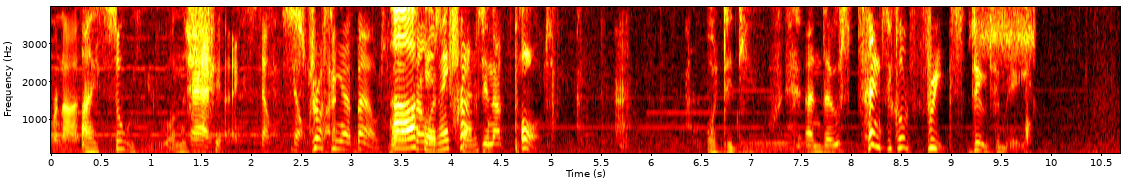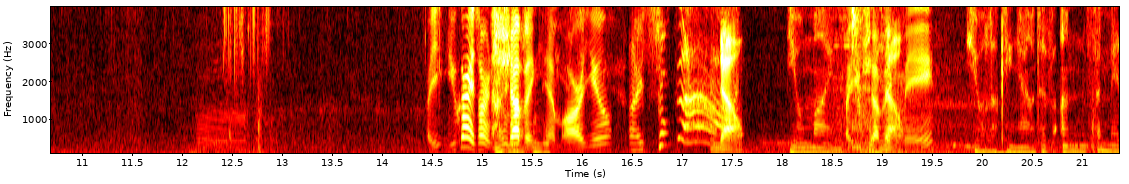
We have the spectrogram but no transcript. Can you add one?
we're not. I saw you on the They're ship, sex. Don't, don't strutting about Oh, okay, I was makes trapped in that pod. What did you and those tentacled freaks do to me? Hmm. Are you, you guys aren't I'm shoving him, are you? I saw. Ah! No. Your mind Are you shoving No. me? You're looking out of unfamiliar eyes.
